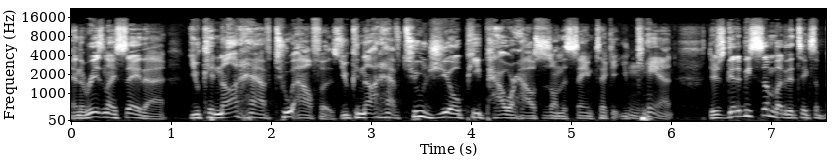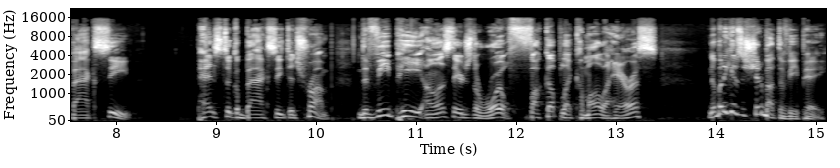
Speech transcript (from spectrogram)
And the reason I say that, you cannot have two alphas. You cannot have two GOP powerhouses on the same ticket. You hmm. can't. There's gonna be somebody that takes a back seat. Pence took a back seat to Trump. The VP, unless they're just a royal fuck up like Kamala Harris, nobody gives a shit about the VP.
